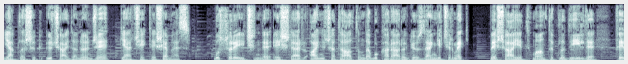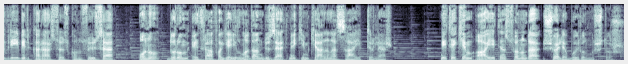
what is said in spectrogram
yaklaşık 3 aydan önce gerçekleşemez. Bu süre içinde eşler aynı çatı altında bu kararı gözden geçirmek ve şayet mantıklı değil de fevri bir karar söz konusuysa, onu durum etrafa yayılmadan düzeltmek imkanına sahiptirler. Nitekim ayetin sonunda şöyle buyurulmuştur.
